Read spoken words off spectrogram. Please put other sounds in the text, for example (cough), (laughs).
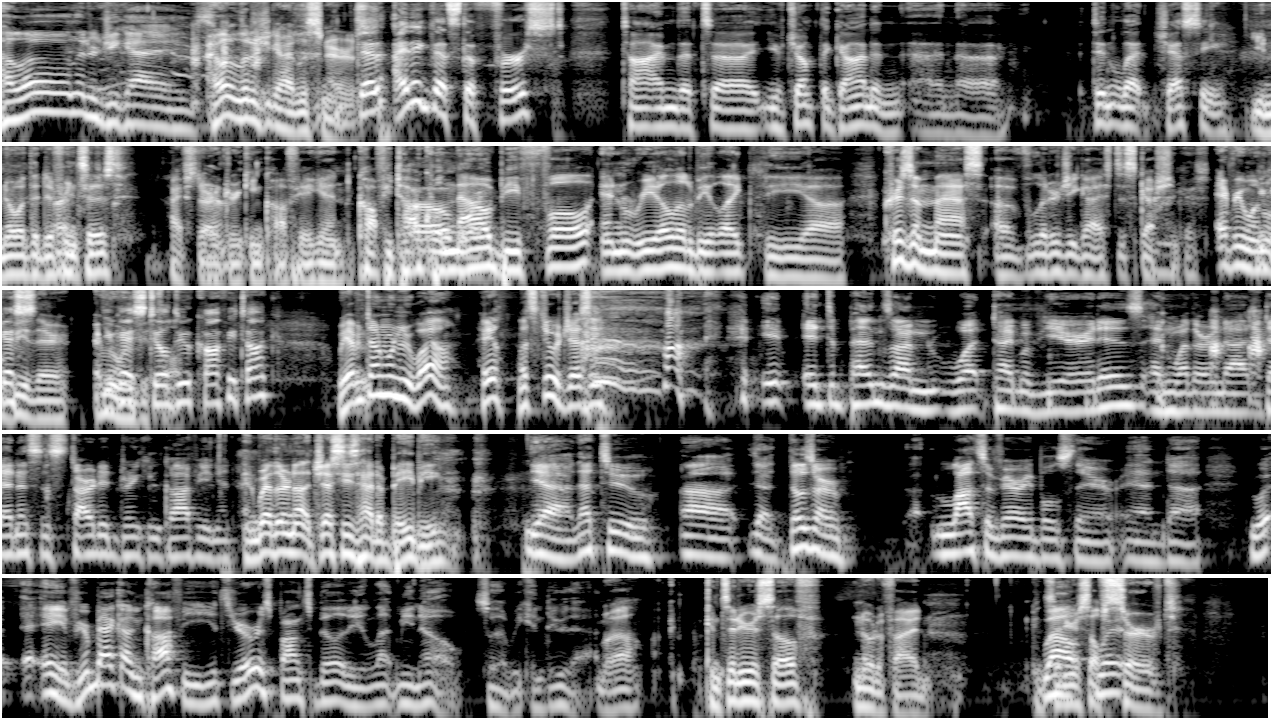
Hello, liturgy guys. Hello, liturgy guy listeners. That, I think that's the first time that uh, you've jumped the gun and, and uh, didn't let Jesse. You know what the difference is? I've started drinking coffee again. Coffee talk Oh, will now be full and real. It'll be like the uh, chrism mass of liturgy guys discussion. Everyone You will be there. You Everyone will guys be still full. do coffee talk? We haven't done one in a while. Hey, let's do it, Jesse. (laughs) It, it depends on what time of year it is and whether or not (laughs) Dennis has started drinking coffee again. and whether or not Jesse's had a baby. Yeah, that too. Uh, yeah, those are lots of variables there. And uh, wh- hey, if you're back on coffee, it's your responsibility to let me know so that we can do that. Well, consider yourself notified. Consider Well, yourself we're- served.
